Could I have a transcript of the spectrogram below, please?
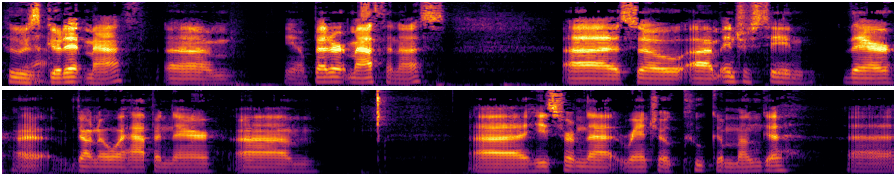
who's good at math. Um, you know, better at math than us. Uh, so um, interesting there. I don't know what happened there. Um, uh, he's from that Rancho Cucamonga uh,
